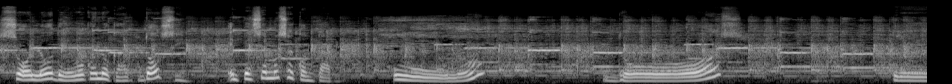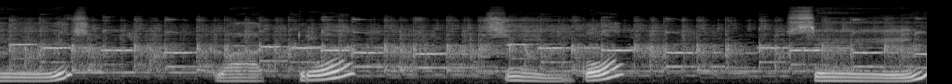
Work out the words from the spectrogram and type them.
Solo debo colocar 12. Empecemos a contar. 1, 2, 3, 4, 5, 6,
